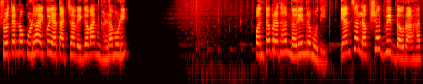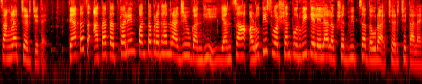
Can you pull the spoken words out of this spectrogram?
श्रोत्यांनो पुढे ऐकूयात आजच्या वेगवान घडामोडी. पंतप्रधान नरेंद्र मोदी यांचा लक्षद्वीप दौरा हा चांगला चर्चेत आहे. त्यातच आता तत्कालीन पंतप्रधान राजीव गांधी यांचा अडोतीस वर्षांपूर्वी केलेला लक्षद्वीपचा दौरा चर्चेत आलाय.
